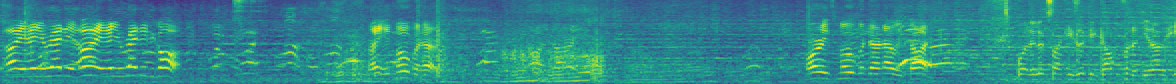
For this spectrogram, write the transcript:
Oi, are you ready? Oi, are you ready to go? Right, he's moving here. Oh, he's all right. Murray's moving there now, he's gone. Well, it looks like he's looking confident. You know, he,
